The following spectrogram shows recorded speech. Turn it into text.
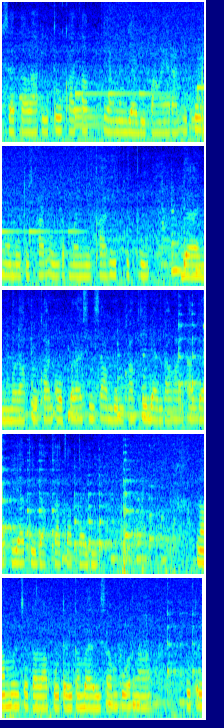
Setelah itu katak yang menjadi pangeran itu memutuskan untuk menikahi putri dan melakukan operasi sambung kaki dan tangan agar dia tidak cacat lagi. Namun setelah putri kembali sempurna, putri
